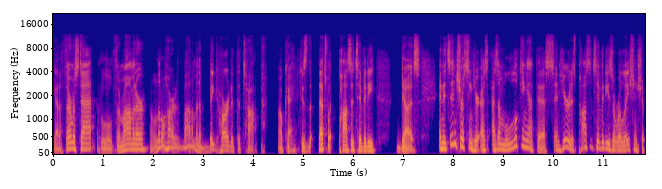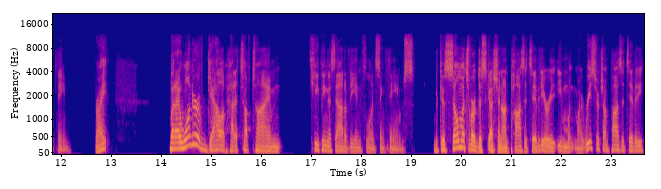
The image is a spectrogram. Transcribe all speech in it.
got a thermostat with a little thermometer, a little heart at the bottom, and a big heart at the top. Okay, because that's what positivity does. And it's interesting here as, as I'm looking at this, and here it is positivity is a relationship theme, right? But I wonder if Gallup had a tough time keeping this out of the influencing themes because so much of our discussion on positivity, or even with my research on positivity,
